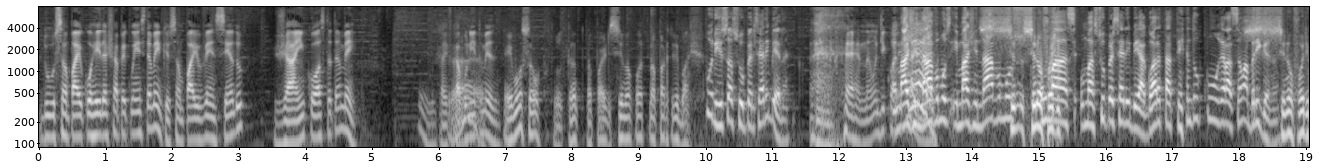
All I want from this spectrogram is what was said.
do Sampaio Correia da Chapecoense também, porque o Sampaio vencendo já encosta também. Vai ficar é, bonito mesmo. É emoção, tanto na parte de cima quanto na parte de baixo. Por isso a Super Série B, né? é, não de qualidade. Imaginávamos, imaginávamos se, se uma, de... uma Super Série B. Agora está tendo com relação à briga, né? Se não for de,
